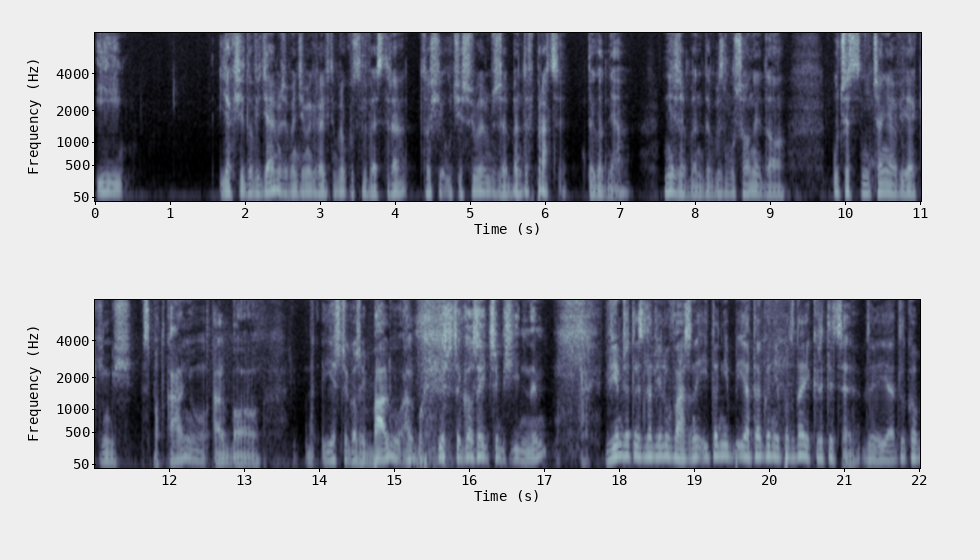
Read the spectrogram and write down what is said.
I jak się dowiedziałem, że będziemy grali w tym roku Sylwestra, to się ucieszyłem, że będę w pracy tego dnia. Nie, że będę zmuszony do uczestniczenia w jakimś spotkaniu albo jeszcze gorzej balu, albo jeszcze gorzej czymś innym. Wiem, że to jest dla wielu ważne i to nie, ja tego nie poddaję krytyce. Ja tylko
